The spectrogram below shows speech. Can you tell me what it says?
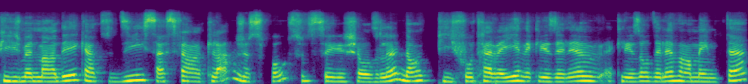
puis je me demandais, quand tu dis ça se fait en classe, je suppose, toutes ces choses-là, donc, puis il faut travailler avec les élèves, avec les autres élèves en même temps,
